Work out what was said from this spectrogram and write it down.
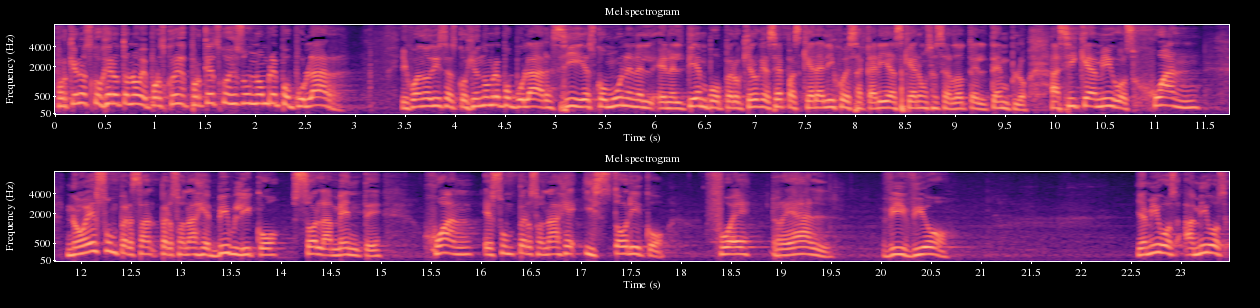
¿Por qué no escoger otro nombre? ¿Por qué escoges un nombre popular? Y cuando dice, escogí un nombre popular, sí, es común en el, en el, tiempo, pero quiero que sepas que era el hijo de Zacarías, que era un sacerdote del templo. Así que amigos, Juan no es un personaje bíblico solamente, Juan es un personaje histórico, fue real, vivió. Y amigos, amigos,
